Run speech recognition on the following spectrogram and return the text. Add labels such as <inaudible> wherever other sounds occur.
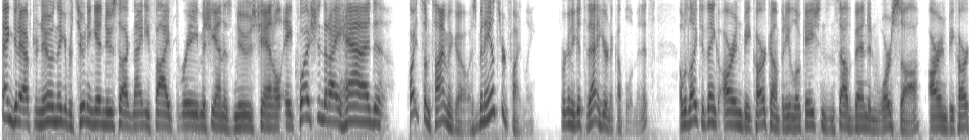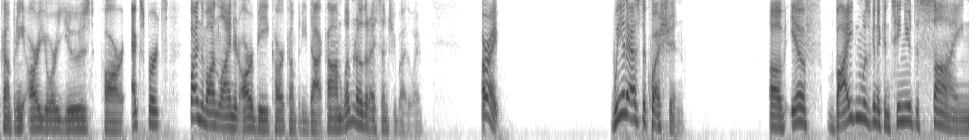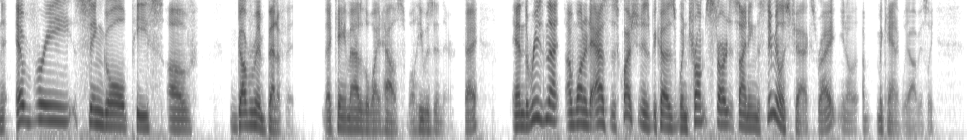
And good afternoon. Thank you for tuning in. News Talk 95.3, Michiana's news channel. A question that I had quite some time ago has been answered finally. We're going to get to that here in a couple of minutes. I would like to thank R&B Car Company, locations in South Bend and Warsaw. R&B Car Company are your used car experts. Find them online at rbcarcompany.com. Let them know that I sent you, by the way. All right. We had asked a question of if Biden was going to continue to sign every single piece of government benefit that came out of the White House while he was in there. Okay. And the reason that I wanted to ask this question is because when Trump started signing the stimulus checks, right, you know, uh, mechanically, obviously,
